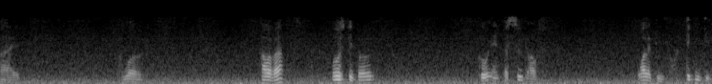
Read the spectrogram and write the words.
by the world. However, most people go in pursuit of quality or dignity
